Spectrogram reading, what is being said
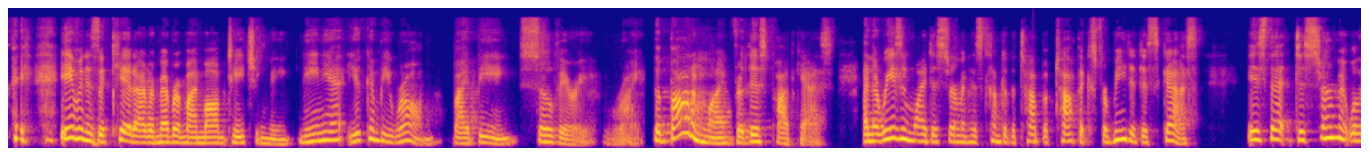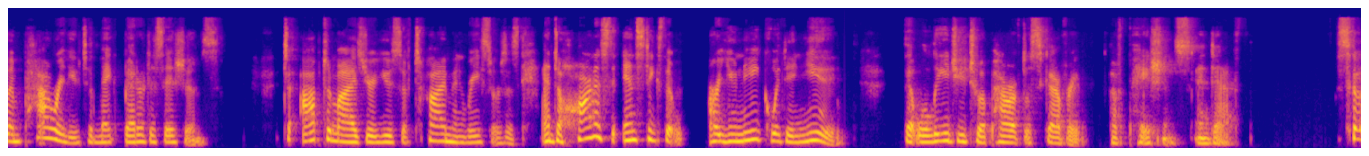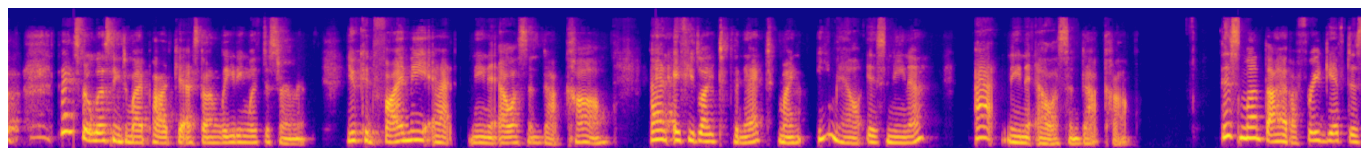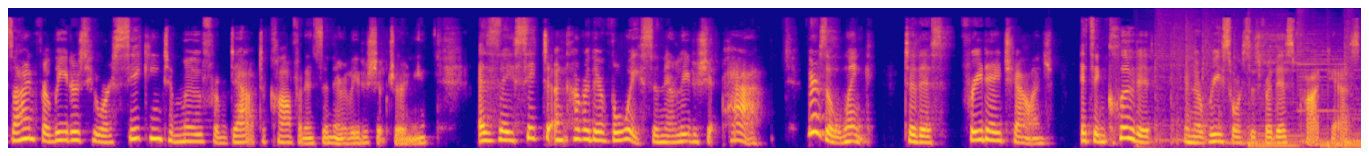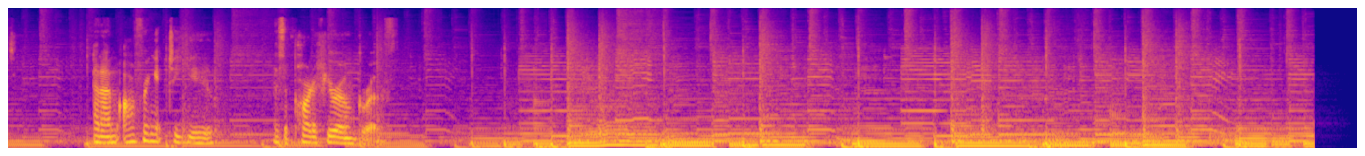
Even as a kid, I remember my mom teaching me, Nina, you can be wrong by being so very right. The bottom line for this podcast, and the reason why discernment has come to the top of topics for me to discuss, is that discernment will empower you to make better decisions, to optimize your use of time and resources, and to harness the instincts that are unique within you that will lead you to a power of discovery, of patience and depth. So thanks for listening to my podcast on leading with discernment. You can find me at ninaellison.com. And if you'd like to connect, my email is nina at ninaellison.com. This month, I have a free gift designed for leaders who are seeking to move from doubt to confidence in their leadership journey as they seek to uncover their voice in their leadership path. There's a link to this free day challenge. It's included in the resources for this podcast. And I'm offering it to you as a part of your own growth.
